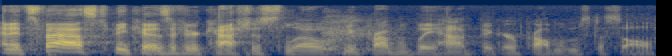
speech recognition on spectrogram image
And it's fast because if your cache is slow, you probably have bigger problems to solve.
